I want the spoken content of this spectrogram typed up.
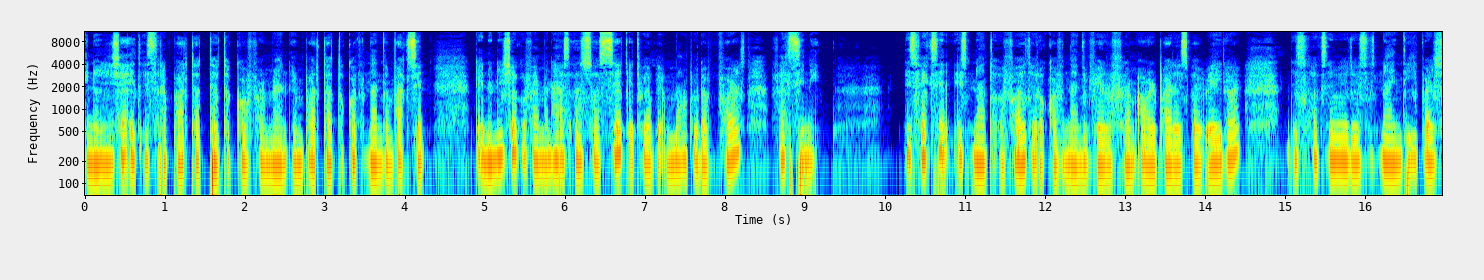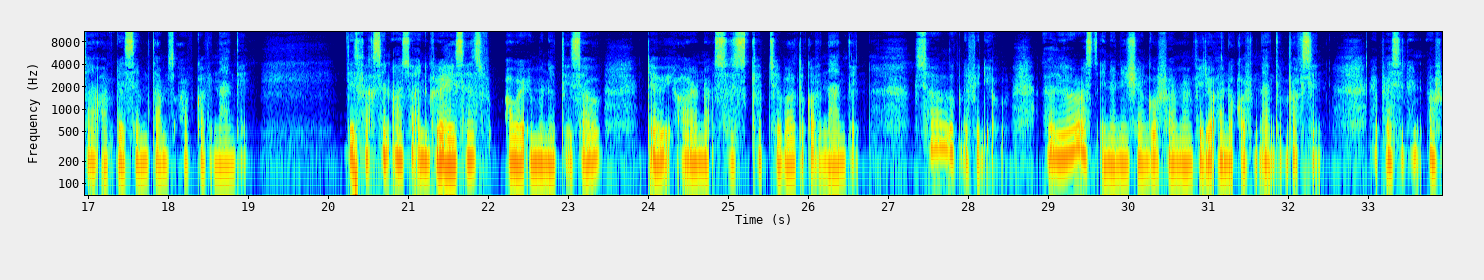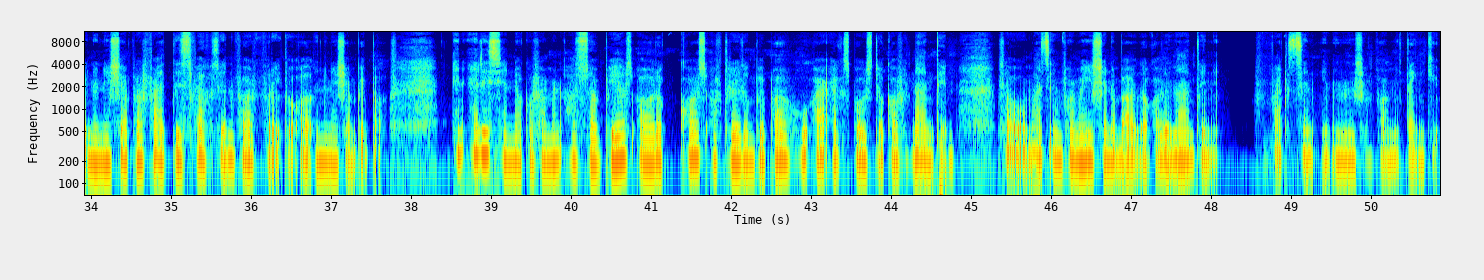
Indonesia, it is reported that the government imported the COVID-19 vaccine. The Indonesia government has also said it will be among the first vaccinated. This vaccine is not to avoid the COVID-19 virus from our bodies, but rather, this vaccine reduces 90% of the symptoms of COVID-19. This vaccine also increases our immunity so that we are not susceptible to COVID-19. So look the video. Earlier was Indonesian government video on the COVID-19 vaccine. The President of Indonesia provided this vaccine for free to all Indonesian people. In addition, the government also bears all the cost of treating people who are exposed to COVID-19. So much information about the COVID-19 vaccine in Indonesian for me. Thank you.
